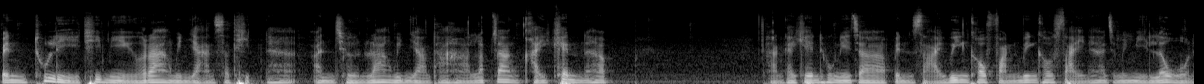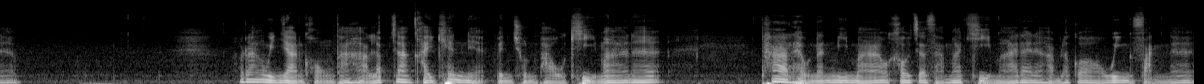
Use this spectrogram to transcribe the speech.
เป็นทุลีที่มีร่างวิญญาณสถิตนะฮะ อัญเชิญร่างวิญญาณทหารรับจ้างไคเค้นนะครับทหารไคเค้นพวกนี้จะเป็นสายวิ่งเข้าฟันวิ่งเข้าใส่นะฮะ จะไม่มีโล่นะครับร่างวิญญาณของทหารรับจ้างไคเค้นเนี่ยเป็นชนเผ่าขี่ม้านะฮะ ถ้าแถวนั้นมีม้าเขาจะสามารถขี่ม้าได้นะครับ แล้วก็วิ่งฟันนะ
